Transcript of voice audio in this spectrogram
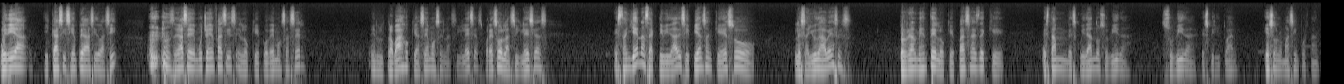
Hoy día, y casi siempre ha sido así, se hace mucho énfasis en lo que podemos hacer, el trabajo que hacemos en las iglesias. Por eso las iglesias están llenas de actividades y piensan que eso les ayuda a veces. Pero realmente lo que pasa es de que están descuidando su vida, su vida espiritual. Eso es lo más importante.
